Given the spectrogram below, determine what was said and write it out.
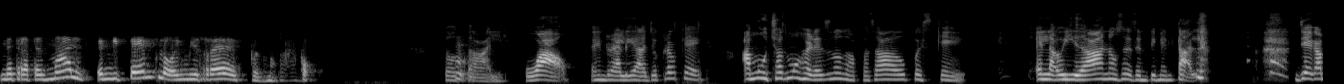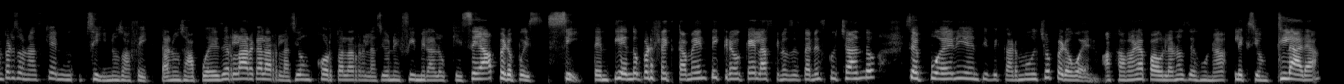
me trates mal, en mi templo, en mis redes. Pues no. Total. Wow. En realidad, yo creo que a muchas mujeres nos ha pasado, pues, que en la vida, no sé, sentimental, llegan personas que sí nos afectan, o sea, puede ser larga la relación, corta la relación, efímera, lo que sea, pero pues sí, te entiendo perfectamente y creo que las que nos están escuchando se pueden identificar mucho, pero bueno, acá María Paula nos dejó una lección clara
